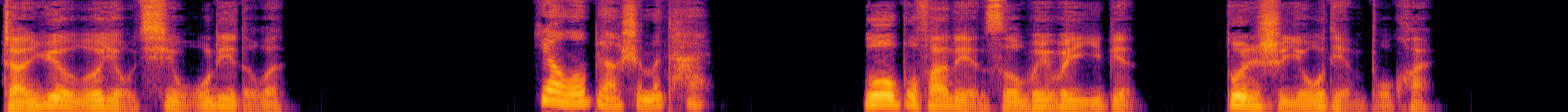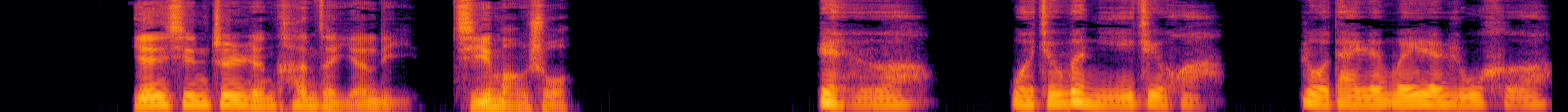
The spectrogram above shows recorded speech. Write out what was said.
展月娥有气无力的问：“要我表什么态？”洛不凡脸色微微一变，顿时有点不快。烟心真人看在眼里，急忙说：“月娥，我就问你一句话，洛大人为人如何？”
